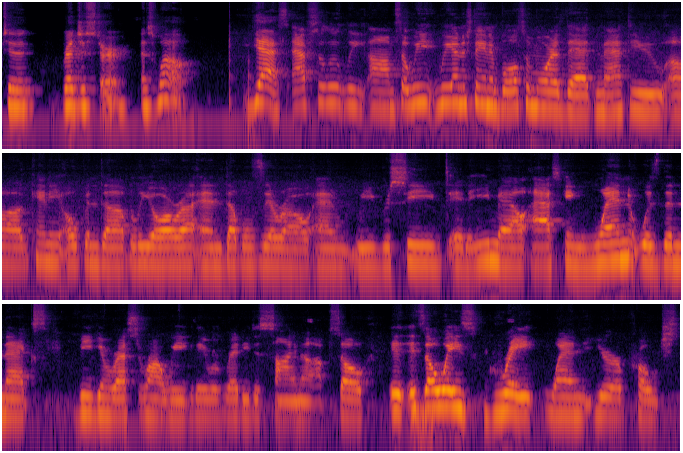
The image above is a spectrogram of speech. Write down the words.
to register as well. Yes, absolutely. Um, so we we understand in Baltimore that Matthew uh, Kenney opened up Leora and Double Zero, and we received an email asking when was the next vegan restaurant week. They were ready to sign up. So it, it's always great when you're approached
